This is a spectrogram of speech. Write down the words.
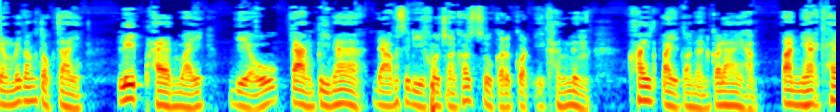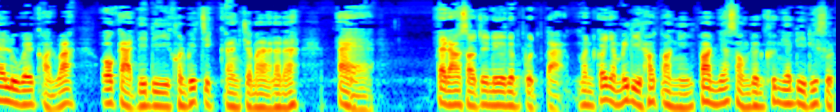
ยังไม่ต้องตกใจ รีบแพลนไว้ เดี๋ยวกลางปีหน้าดาวพฤษฎีโคจรเข้าสู่กรกฎอีกครั้งหนึ่ง ค่อยไปตอนนั้นก็ได้ครับ ตอนนี้แค่รู้ไว้ก่อนว่าโอกาสดีๆ คนพิจิกกำลังจะมาแล้วนะ แต่แต่ดาวเสาร์จะในเดือนปุตตะมันก็ยังไม่ดีเท่าตอนนี้ ตอนนี้สองเดือนครึ่งนี้ดีที่สุด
